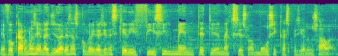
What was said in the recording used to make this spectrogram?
Enfocarnos en ayudar a esas congregaciones que difícilmente tienen acceso a música especial un sábado.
